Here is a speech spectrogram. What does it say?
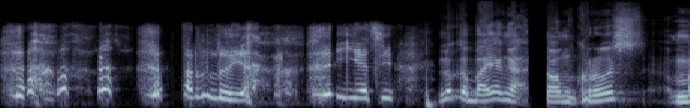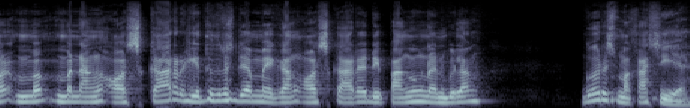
perlu ya iya sih Lu kebayang nggak Tom Cruise me- me- menang Oscar gitu terus dia megang Oscarnya di panggung dan bilang, gue harus makasih ya.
